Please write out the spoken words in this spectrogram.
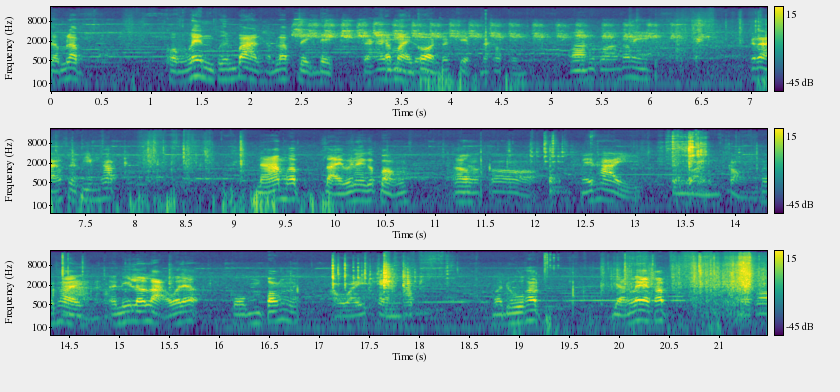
สำหรับของเล่นพื้นบ้านสำหรับเด็กจะให้สมัยก่อนก็เจ็บนะครับผมอุปกรณ์ก็มีกระดาษหนังสือพิมพ์ครับๆน้ำครับใส่ไว้ในกระป๋องเอาแล้วก็ไม้ไผ่จำนวนสองไม้ไผ่หน้านะคอัรับนนี้เราเหลาไว้แล้วกลมป้องเลยเอาไว้แทงครับ มาดูครับ อย่างแรกครับแล้วก็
